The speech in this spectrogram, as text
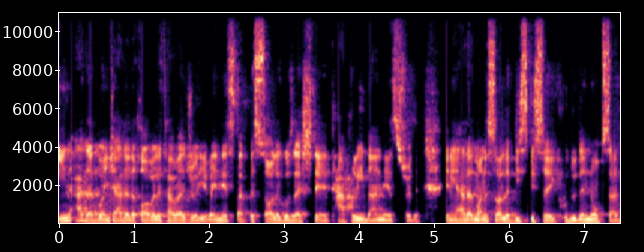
این عدد با اینکه عدد قابل توجهیه و این نسبت به سال گذشته تقریبا نصف شده. یعنی عدد مال سال 2021 حدود 900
